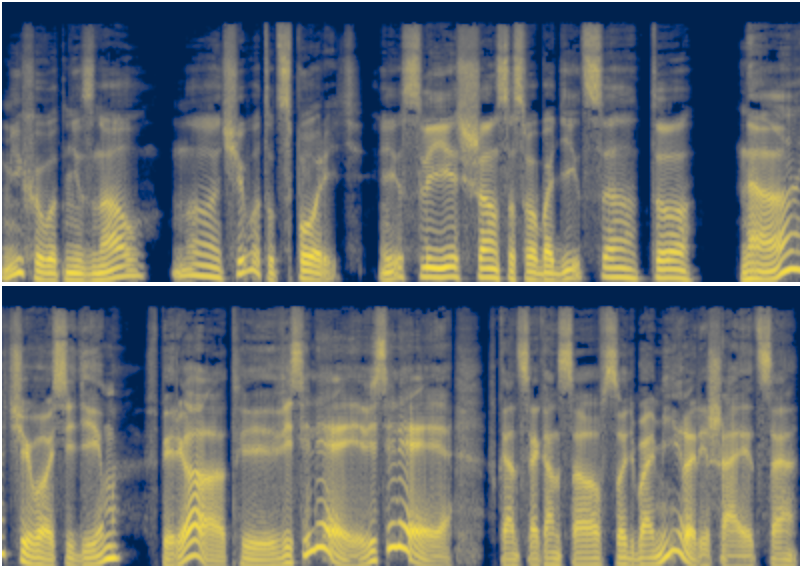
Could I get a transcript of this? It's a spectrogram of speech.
Миха вот не знал, но чего тут спорить? Если есть шанс освободиться, то... «Ну, чего сидим? Вперед и веселее, веселее. В конце концов, судьба мира решается».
